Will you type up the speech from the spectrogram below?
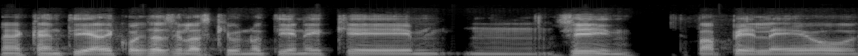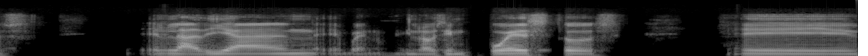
la cantidad de cosas en las que uno tiene que, mm, sí, papeleos, la DIAN, eh, bueno, y los impuestos, eh,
